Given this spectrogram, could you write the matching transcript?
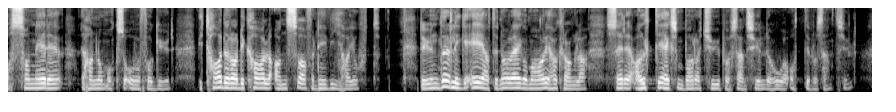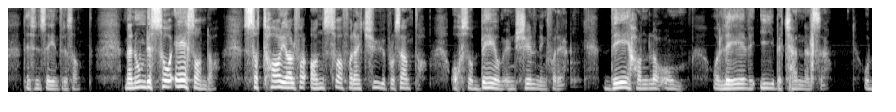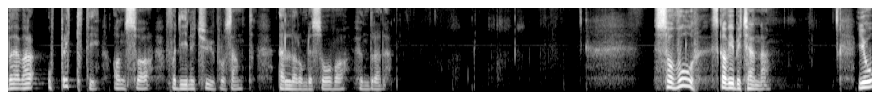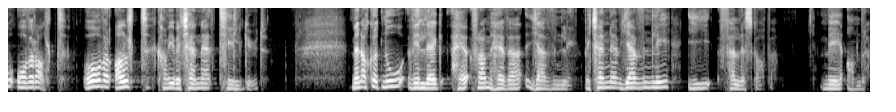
Og sånn er det det handler om også overfor Gud. Vi tar det radikale ansvar for det vi har gjort. Det underlige er at når jeg og Mari har krangla, så er det alltid jeg som bare har 20% skyld, og hun har 80% skyld. Det syns jeg er interessant. Men om det så er sånn, da, så tar iallfall ansvar for de 20 da, og så be om unnskyldning for det. Det handler om å leve i bekjennelse. Og være oppriktig ansvar for dine 20% eller om det så var 100 Så hvor skal vi bekjenne? Jo, overalt. Overalt kan vi bekjenne til Gud. Men akkurat nå vil jeg fremheve jevnlig. Bekjenne jevnlig i fellesskapet med andre.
